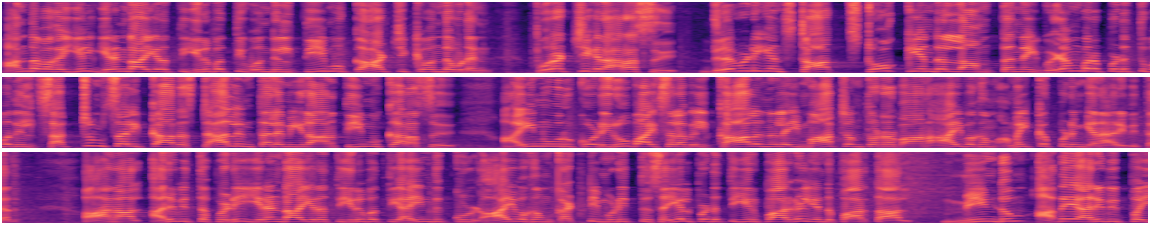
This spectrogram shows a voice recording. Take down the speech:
அந்த வகையில் இரண்டாயிரத்தி இருபத்தி ஒன்றில் திமுக ஆட்சிக்கு வந்தவுடன் புரட்சிகர அரசு திரவிடியன் ஸ்டாக் ஸ்டோக் என்றெல்லாம் தன்னை விளம்பரப்படுத்துவதில் சற்றும் சலிக்காத ஸ்டாலின் தலைமையிலான திமுக அரசு ஐநூறு கோடி ரூபாய் செலவில் காலநிலை மாற்றம் தொடர்பான ஆய்வகம் அமைக்கப்படும் என அறிவித்தது. ஆனால் அறிவித்தபடி இரண்டாயிரத்தி இருபத்தி ஐந்துக்குள் ஆய்வகம் கட்டி முடித்து செயல்படுத்தி இருப்பார்கள் என்று பார்த்தால் மீண்டும் அதே அறிவிப்பை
